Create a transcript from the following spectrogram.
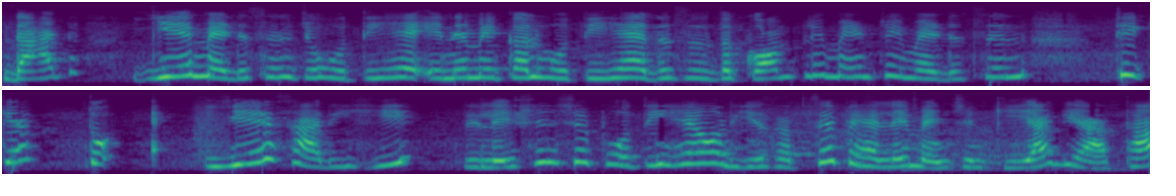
दैट ये मेडिसिन जो होती है इनेमिकल होती है this is the complementary medicine ठीक है? तो ये सारी ही रिलेशनशिप होती हैं और ये सबसे पहले मेंशन किया गया था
